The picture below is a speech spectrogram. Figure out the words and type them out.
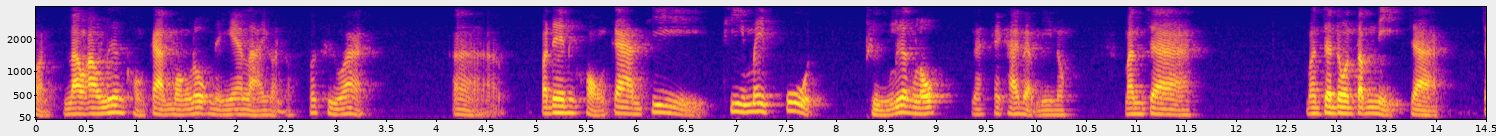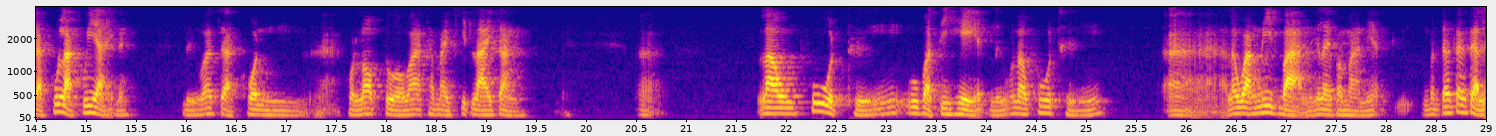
ก่อน เราเอาเรื่องของการมองโลกในแง่ร้ายก่อนเนาะก็คือว่าประเด็นของการที่ที่ไม่พูดถึงเรื่องลบนะคล้าย ๆ แบบนี้เนาะมันจะมันจะโดนตำหนิจากจากผู้หลักผู้ใหญ่นะหรือว่าจากคนคนรอบตัวว่าทำไมคิดร้ายจัง เราพูดถึงอุบัติเหตุ หรือว่าเราพูดถึงระวังมีดบาดหรืออะไรประมาณนี้มันจะตั้งแต่เ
